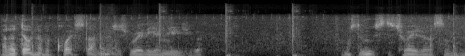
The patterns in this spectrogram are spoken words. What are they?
And I don't have a quest on, which is really unusual. I must have missed a trader or something.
